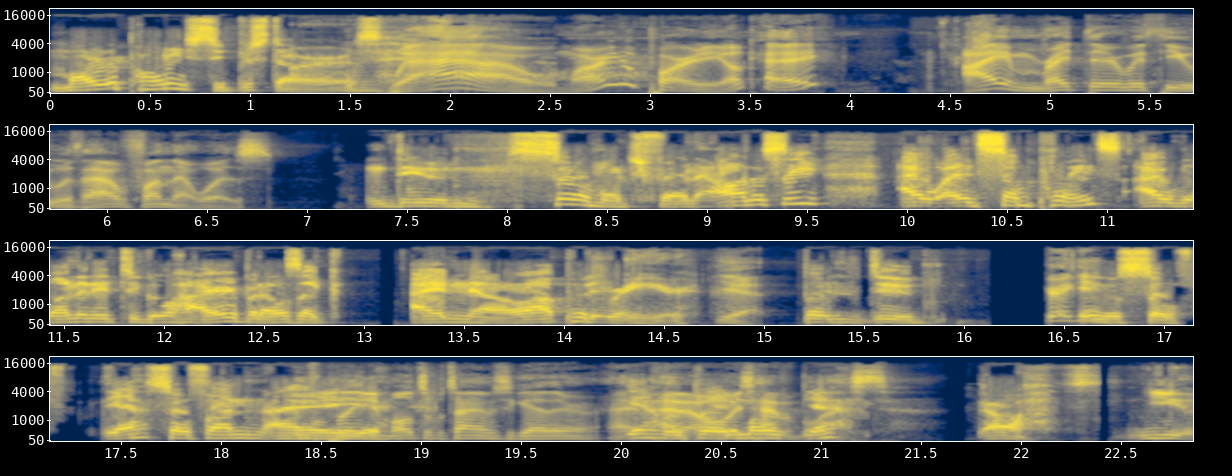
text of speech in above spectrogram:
Mario Party Superstars. Wow, Mario Party. Okay, I am right there with you with how fun that was. Dude, so much fun. Honestly, I at some points I wanted it to go higher, but I was like, I know I'll put it right here. Yeah, But dude, great it was so yeah, so fun. I We've played yeah. it multiple times together. I, Yeah, we I played always it have a mul- yeah. blast. oh, you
